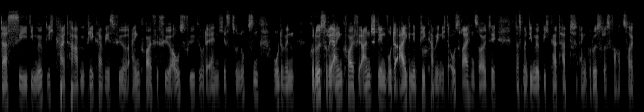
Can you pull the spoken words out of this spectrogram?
dass sie die Möglichkeit haben, Pkws für Einkäufe, für Ausflüge oder ähnliches zu nutzen. Oder wenn größere Einkäufe anstehen, wo der eigene Pkw nicht ausreichen sollte, dass man die Möglichkeit hat, ein größeres Fahrzeug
